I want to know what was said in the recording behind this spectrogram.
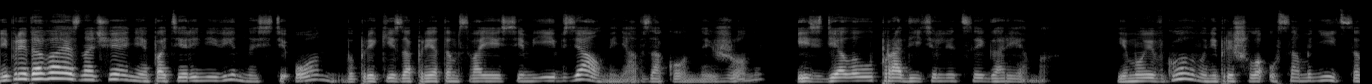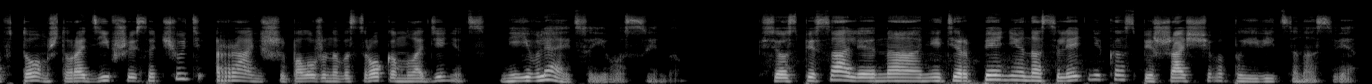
Не придавая значения потере невинности, он, вопреки запретам своей семьи, взял меня в законные жены и сделал правительницей гарема. Ему и в голову не пришло усомниться в том, что родившийся чуть раньше положенного срока младенец не является его сыном. Все списали на нетерпение наследника, спешащего появиться на свет.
